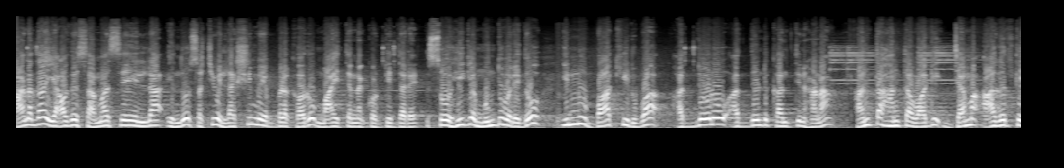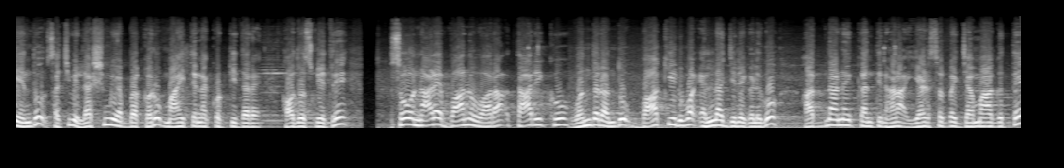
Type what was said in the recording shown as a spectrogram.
ಹಣದ ಯಾವುದೇ ಸಮಸ್ಯೆ ಇಲ್ಲ ಎಂದು ಸಚಿವೆ ಲಕ್ಷ್ಮಿ ಹೆಬ್ಬಳಕರು ಮಾಹಿತಿಯನ್ನು ಕೊಟ್ಟಿದ್ದಾರೆ. ಸೊ ಹೀಗೆ ಮುಂದುವರಿದು ಇನ್ನು ಬಾಕಿ ಇರುವ ಹದಿನೇಳು, ಹದಿನೆಂಟು ಕಂತಿನ ಹಣ ಹಂತ ಹಂತವಾಗಿ ಜಮಾ ಆಗುತ್ತೆ ಎಂದು ಸಚಿವೆ ಲಕ್ಷ್ಮಿ ಹೆಬ್ಬಳಕರು ಮಾಹಿತಿಯನ್ನು ಕೊಟ್ಟಿದ್ದಾರೆ. ಹೌದು ಸ್ನೇಹಿತರೆ ಸೊ ನಾಳೆ ಭಾನುವಾರ ತಾರೀಕು ಒಂದರಂದು ಬಾಕಿ ಇರುವ ಎಲ್ಲ ಜಿಲ್ಲೆಗಳಿಗೂ ಹದಿನಾರನೇ ಕಂತಿನ ಹಣ ಎರಡು ಸಾವಿರ ರೂಪಾಯಿ ಜಮಾ ಆಗುತ್ತೆ.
